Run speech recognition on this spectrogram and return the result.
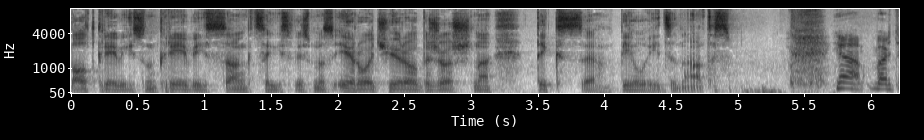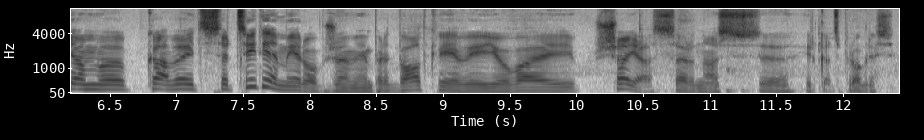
Baltkrievijas un Krievijas sankcijas vismaz ieroču ierobežošanā tiks pielīdzinātas. Jā, Marķam, kā veicas ar citiem ierobežojumiem pret Baltkrieviju, vai šajās sarunās ir kāds progress?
